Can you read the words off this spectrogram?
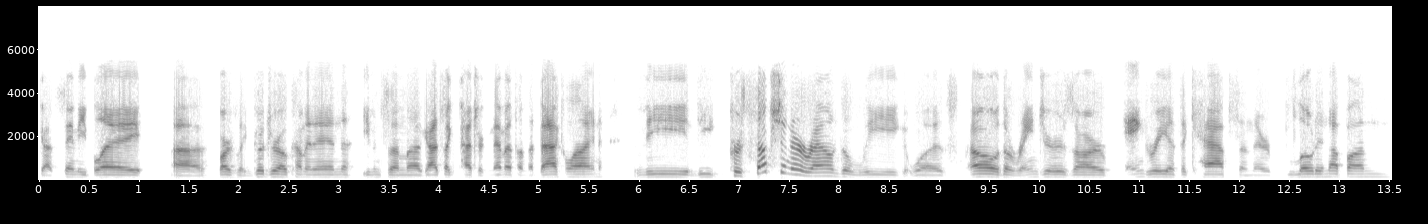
got Sammy Blais, uh, Barclay Goodrow coming in, even some uh, guys like Patrik Nemeth on the back line. The the perception around the league was, oh, the Rangers are angry at the Caps and they're loading up on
